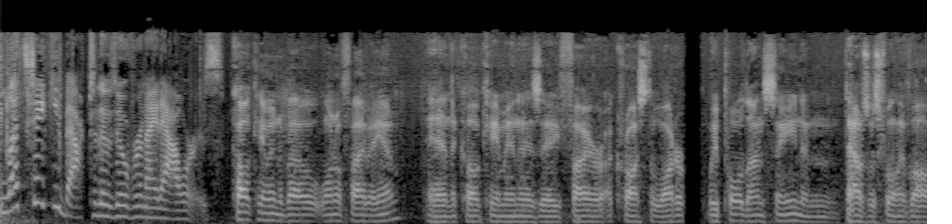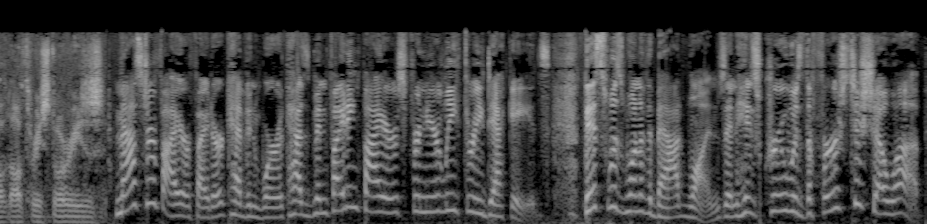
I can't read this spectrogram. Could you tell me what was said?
Let's take you back to those overnight hours. Call came in about 1:05 a.m. and the call came in as a fire across the water. We pulled on scene and the house was fully involved, all three stories. Master firefighter Kevin Worth has been fighting fires for nearly three decades. This was one of the bad ones, and his crew was the first to show up.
